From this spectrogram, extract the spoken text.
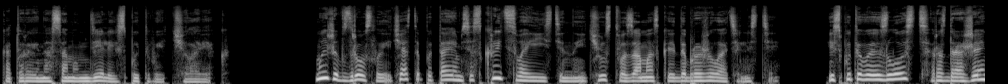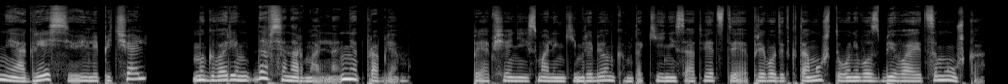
которые на самом деле испытывает человек. Мы же, взрослые, часто пытаемся скрыть свои истинные чувства за маской доброжелательности. Испытывая злость, раздражение, агрессию или печаль, мы говорим «да, все нормально, нет проблем». При общении с маленьким ребенком такие несоответствия приводят к тому, что у него сбивается мушка.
